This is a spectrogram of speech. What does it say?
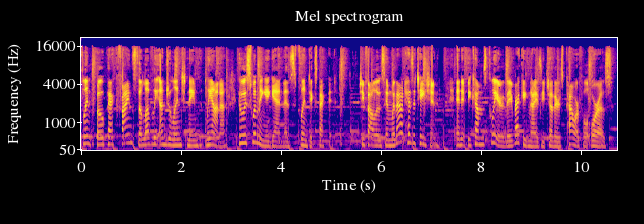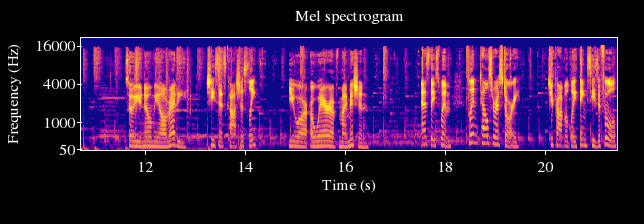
Flint Bopek finds the lovely undulant named Liana, who is swimming again as Flint expected. She follows him without hesitation, and it becomes clear they recognize each other's powerful auras. So you know me already. She says cautiously. You are aware of my mission. As they swim, Flint tells her a story. She probably thinks he's a fool,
